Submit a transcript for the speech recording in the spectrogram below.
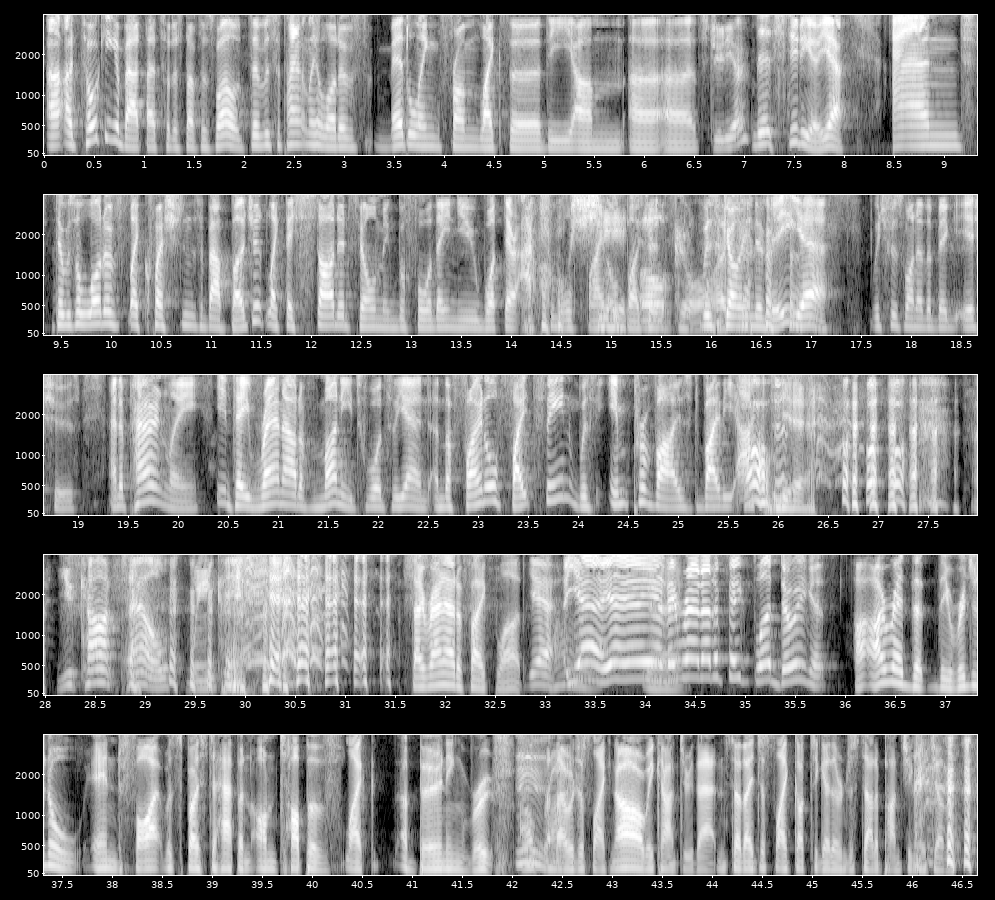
Uh, uh, talking about that sort of stuff as well, there was apparently a lot of meddling from like the the um uh, uh Studio. the studio, yeah. And there was a lot of like questions about budget. Like they started filming before they knew what their actual final shit. budget Oh, was going to be. Yeah. Which was one of the big issues. And apparently, they ran out of money towards the end, and the final fight scene was improvised by the oh, actors. Oh, yeah. You can't tell. Wink. They ran out of fake blood. Yeah, oh. yeah, yeah, yeah, yeah. They ran out of fake blood doing it. I, I read that the original end fight was supposed to happen on top of like a burning roof, mm. and they were just like, "No, we can't do that." And so they just like got together and just started punching each other.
